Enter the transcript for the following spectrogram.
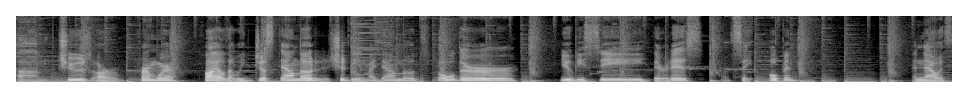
um, choose our firmware file that we just downloaded. It should be in my downloads folder, UVC, there it is. Let's say open. And now it's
